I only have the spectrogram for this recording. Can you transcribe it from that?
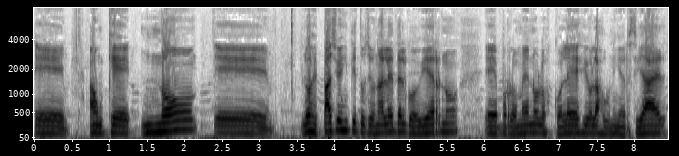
eh, aunque no eh, los espacios institucionales del gobierno, eh, por lo menos los colegios, las universidades,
